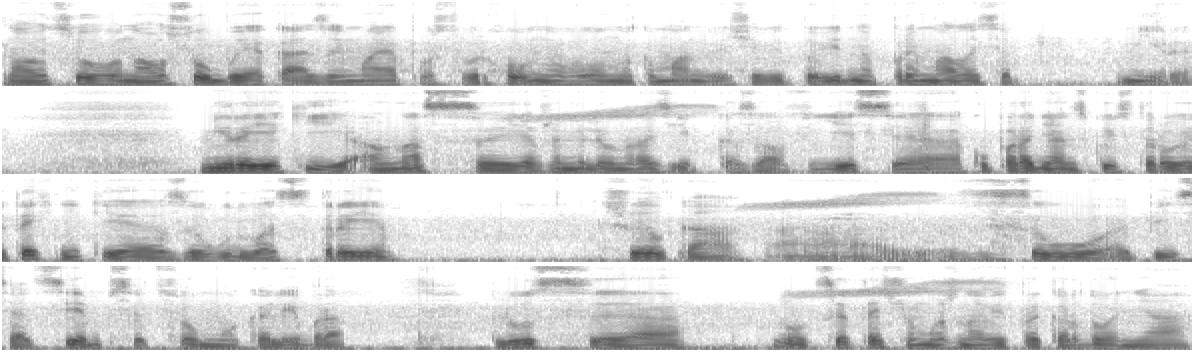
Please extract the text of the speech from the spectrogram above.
на оцього, на особу, яка займає пост Верховного головнокомандуюча, відповідно приймалися міри. Міри які? А у нас, е, я вже мільйон разів казав, є е, купа радянської старої техніки, ЗУ-23, Шилка, ЗСУ 57-57 калібра. Плюс е, ну, це те, що можна від прикордоння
